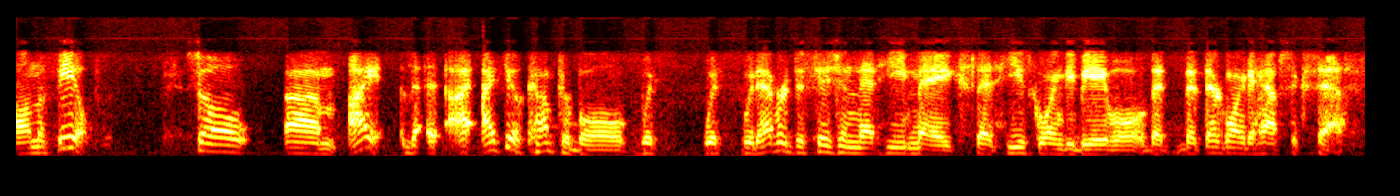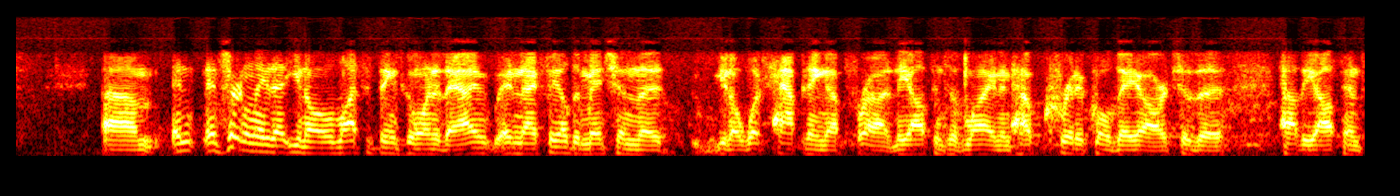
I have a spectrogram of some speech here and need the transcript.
on the field. So um, I, I I feel comfortable with with whatever decision that he makes that he's going to be able that that they're going to have success. Um, and, and certainly that, you know, lots of things go into that. And I failed to mention the, you know, what's happening up front, in the offensive line and how critical they are to the, how the offense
